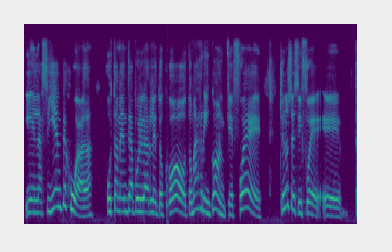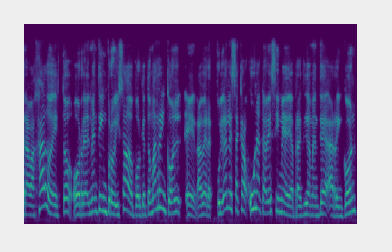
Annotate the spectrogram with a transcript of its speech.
y en la siguiente jugada, justamente a Pulgar le tocó Tomás Rincón, que fue, yo no sé si fue eh, trabajado esto o realmente improvisado, porque Tomás Rincón, eh, a ver, Pulgar le saca una cabeza y media prácticamente a Rincón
